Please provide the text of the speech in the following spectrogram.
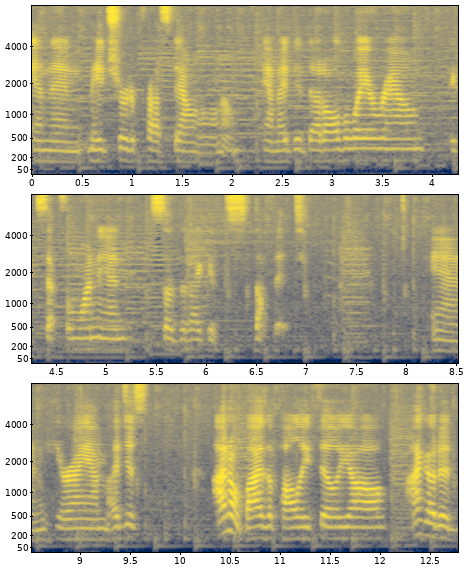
and then made sure to press down on them. And I did that all the way around except for one end so that I could stuff it. And here I am. I just, I don't buy the polyfill, y'all. I go to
